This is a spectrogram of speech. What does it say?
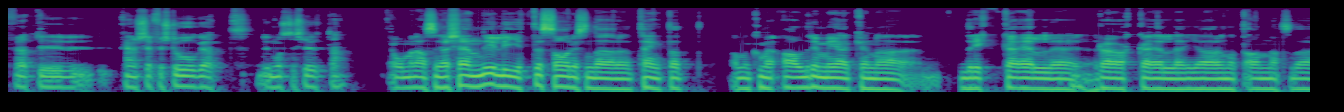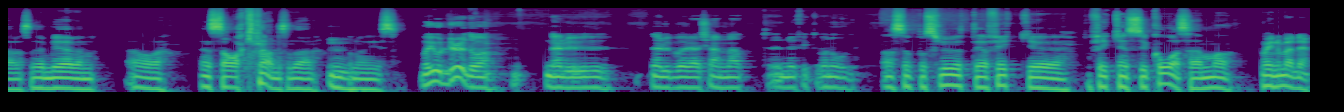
för att du kanske förstod att du måste sluta? Jo, men alltså jag kände ju lite sorg sådär och tänkte att ja, men kommer jag aldrig mer kunna dricka eller röka eller göra något annat sådär. Så det blev en, ja, en saknad sådär på något vis. Vad gjorde du då när du, när du började känna att nu fick det vara nog? Alltså på slutet, jag fick, ju- jag fick en psykos hemma. Vad innebär det?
